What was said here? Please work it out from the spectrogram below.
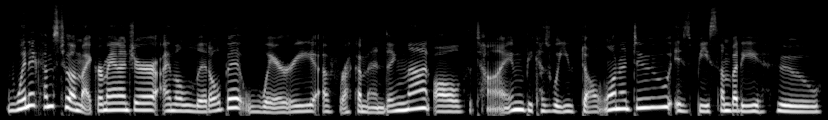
When it comes to a micromanager, I'm a little bit wary of recommending that all the time because what you don't want to do is be somebody who,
